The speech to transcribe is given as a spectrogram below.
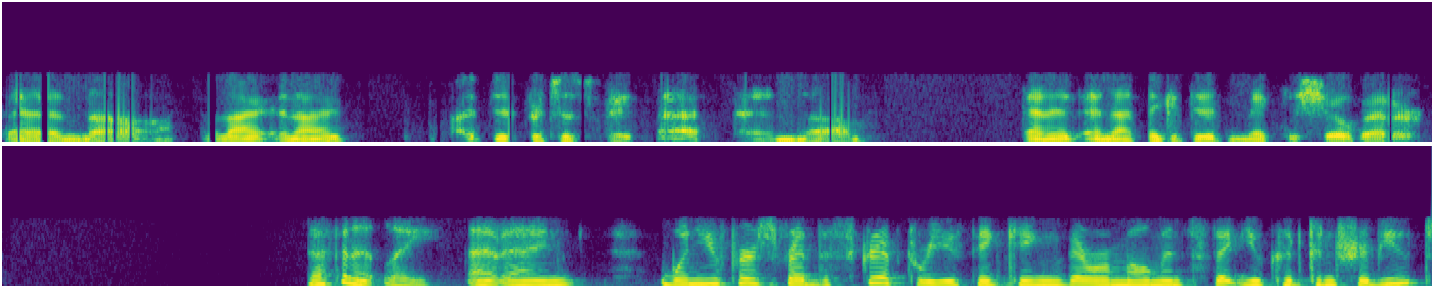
and uh and I and I I did participate in that, and um, and it, and I think it did make the show better. Definitely, and, and when you first read the script, were you thinking there were moments that you could contribute,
